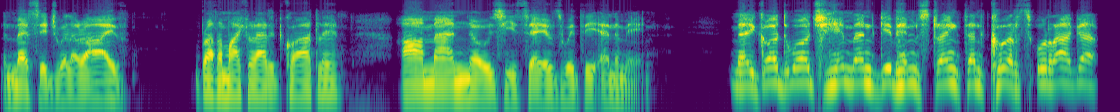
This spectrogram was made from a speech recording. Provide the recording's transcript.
The message will arrive, Brother Michael added quietly. Our man knows he sails with the enemy. May God watch him and give him strength and curse Uraga.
